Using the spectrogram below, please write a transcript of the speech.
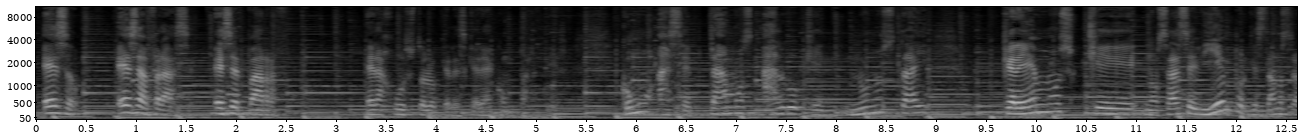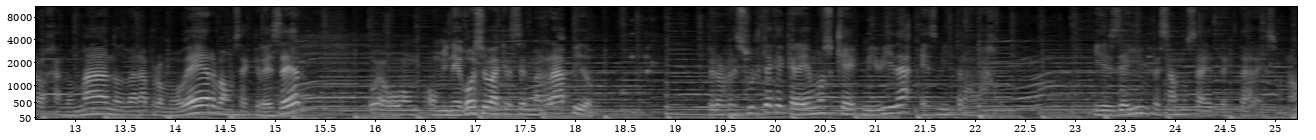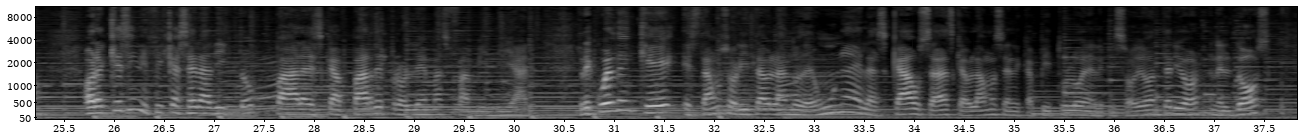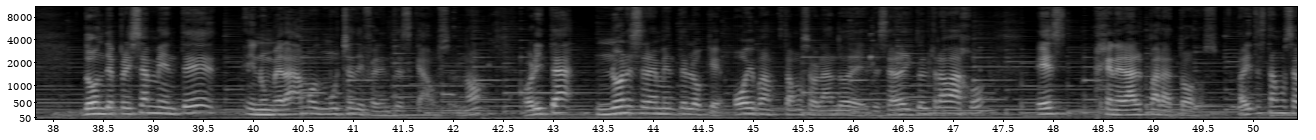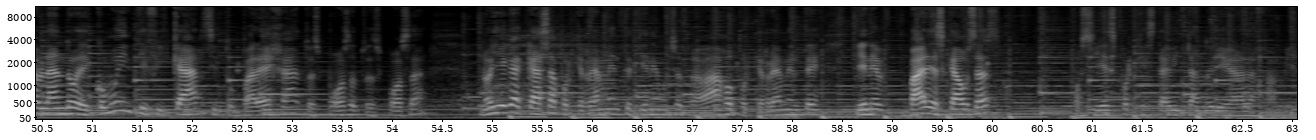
Eso, esa frase, ese párrafo, era justo lo que les quería compartir. ¿Cómo aceptamos algo que no nos trae creemos que nos hace bien porque estamos trabajando más, nos van a promover, vamos a crecer o, mi negocio va a crecer más rápido. Pero resulta que creemos que mi vida es mi trabajo. Y desde ahí empezamos a detectar eso, ¿no? Ahora, ¿qué significa ser adicto para escapar de problemas familiares? Recuerden que estamos ahorita hablando de una de las causas que hablamos en el capítulo, en el episodio anterior, en el 2, donde precisamente enumeramos muchas diferentes causas, ¿no? Ahorita no necesariamente lo que hoy estamos hablando de, ser adicto al trabajo es general para todos. Ahorita estamos hablando de cómo identificar si tu pareja, tu esposo, tu esposa no llega a casa porque realmente tiene mucho trabajo, porque realmente tiene varias causas, o si es porque está evitando llegar a la familia.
